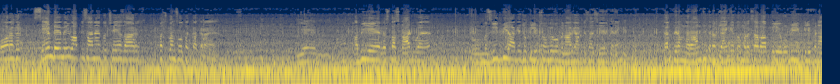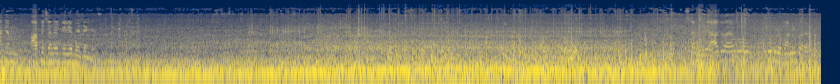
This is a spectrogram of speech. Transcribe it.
اور اگر سیم ڈے میں ہی واپس آنا ہے، تو چھ ہزار پچپن سو تک کا کرایہ ہے۔ یہ ابھی یہ رستہ سٹارٹ ہوا ہے۔ تو مزید بھی آگے جو کلپس ہوں گے، وہ بنا کے آپ کے ساتھ شیئر کریں گے۔ کل پھر ہم نران کی طرف جائیں گے تو ملک صاحب آپ کے لیے وہ بھی کلپ بنا کے ہم آپ کے چینل کے لیے بھیجیں گے اس ٹائم دریا جو ہے وہ خود روانی پر ہے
